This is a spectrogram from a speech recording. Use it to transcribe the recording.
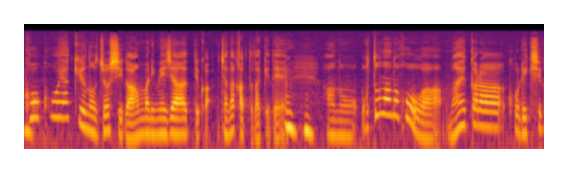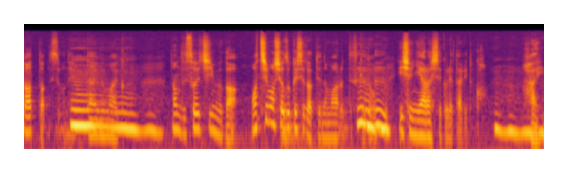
高校野球の女子があんまりメジャーっていうかじゃなかっただけで、うんあの大人の方は前からこう歴史があったんですようんねだいぶ前から。うんうんなのでそういうチームが私も所属してたっていうのもあるんですけど、うんうん。一緒にやらせてくれたりとか。うんうんうんはい。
